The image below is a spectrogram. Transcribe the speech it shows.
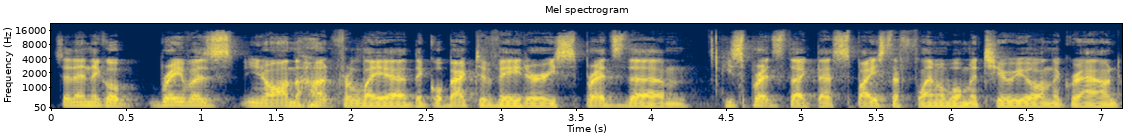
so then they go. Reva's you know on the hunt for Leia. They go back to Vader. He spreads the um, he spreads like that spice, the flammable material on the ground.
